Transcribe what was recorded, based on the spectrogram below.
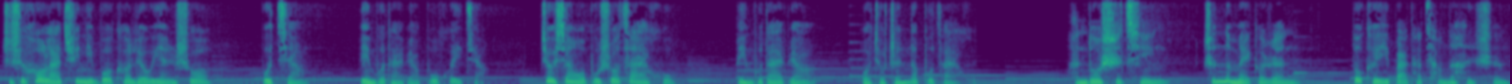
只是后来去你博客留言说，不讲，并不代表不会讲，就像我不说在乎，并不代表我就真的不在乎。很多事情，真的每个人都可以把它藏得很深，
